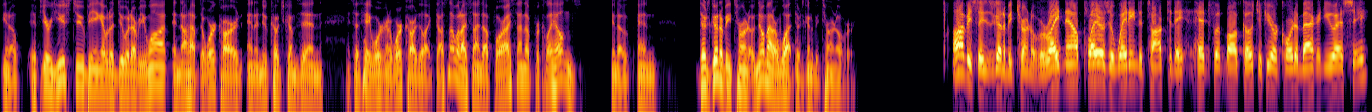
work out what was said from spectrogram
you know, if you're used to being able to do whatever you want and not have to work hard, and a new coach comes in and says, "Hey, we're going to work hard," they're like, "That's not what I signed up for. I signed up for Clay Helton's," you know, and there's going to be turnover. No matter what, there's going to be turnover. Obviously, there's going to be turnover. Right now, players are waiting to talk to the head football coach. If you're a quarterback at USC,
